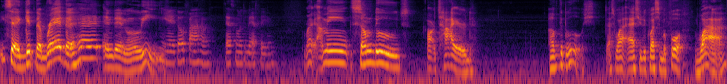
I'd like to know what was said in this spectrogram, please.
He said, get the bread, the head, and then leave. Yeah, go find her. That's gonna do that for you. Right? I mean, some dudes are tired of the bullshit. That's why I asked you the question before. Why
